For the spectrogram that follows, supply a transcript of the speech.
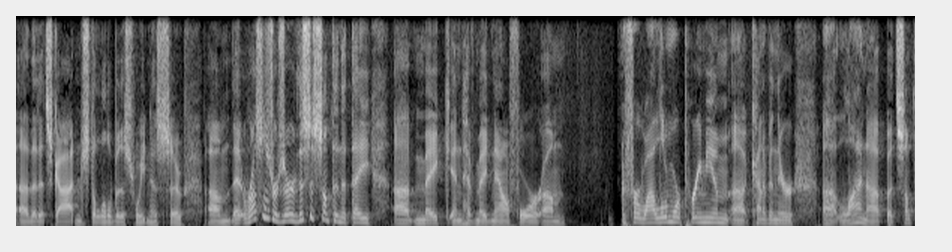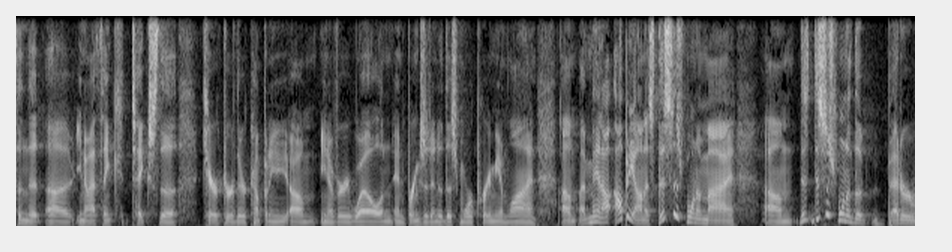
uh, that it's got and just a little bit of sweetness. So um, at Russell's Reserve, this is something that they uh, make and have made now for. Um, for a while, a little more premium, uh, kind of in their uh, lineup, but something that uh, you know I think takes the character of their company, um, you know, very well and, and brings it into this more premium line. Um, man, I'll, I'll be honest, this is one of my um, this this is one of the better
